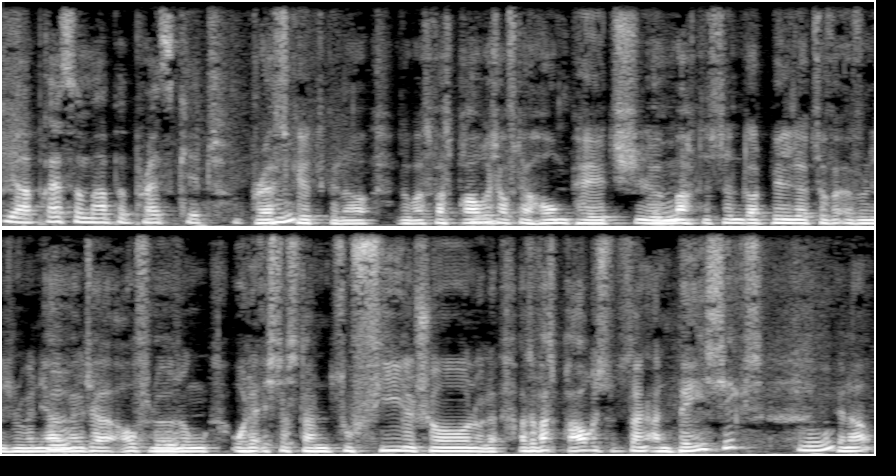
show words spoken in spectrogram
Ja, Pressemappe, Presskit. Presskit, genau. Sowas. Was brauche ich auf der Homepage? Äh, Macht es Sinn, dort Bilder zu veröffentlichen? Wenn ja, in welcher Auflösung? Oder ist das dann zu viel schon? Oder also was brauche ich sozusagen an Basics? Genau.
